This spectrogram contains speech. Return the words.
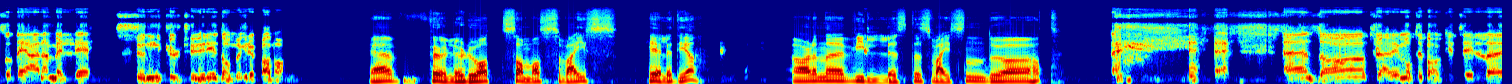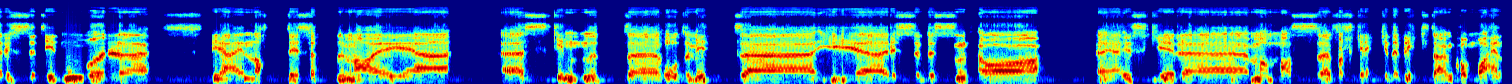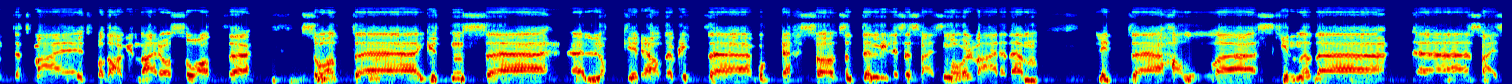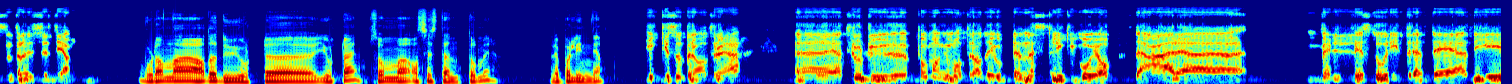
så, det er en veldig sunn kultur i dommergruppa nå. Jeg føler du har samme sveis hele tida? Hva er den eh, villeste sveisen du har hatt? da tror jeg vi må tilbake til russetiden, hvor jeg natt til 17. mai Eh, skinnet eh, hodet mitt eh, i russebussen. Og jeg husker mammas forskrekkede blikk da hun kom og hentet meg utpå dagen der og så at, så at guttens lokker hadde blitt borte. Så, så den villeste sveisen må vel være den litt halvskinnede sveisen fra russetida. Hvordan eh, hadde du gjort, eh, gjort deg som assistentdommer, eller på linja? Ikke så bra, tror jeg. Eh, jeg tror du på mange måter hadde gjort en nesten like god jobb. Det er veldig stor idrett det de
